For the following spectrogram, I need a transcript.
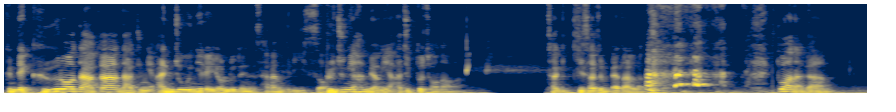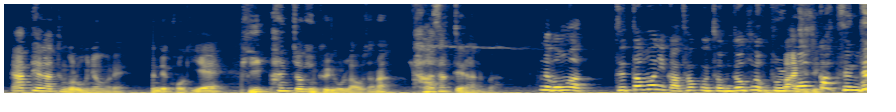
근데 그러다가 나중에 안 좋은 일에 연루되는 사람들이 있어. 그 중에 한 명이 아직도 전화 와. 자기 기사 좀 빼달라고. 또 하나가 카페 같은 걸 운영을 해 근데 거기에 비판적인 글이 올라오잖아 다 삭제를 하는 거야 근데 뭔가 듣다 보니까 자꾸 점점 더 불법 빠지지. 같은데.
